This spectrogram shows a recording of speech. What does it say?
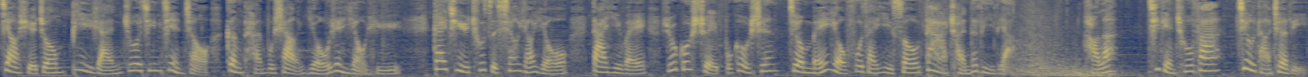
教学中必然捉襟见肘，更谈不上游刃有余。该句出自《逍遥游》，大意为：如果水不够深，就没有负载一艘大船的力量。好了，七点出发就到这里，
